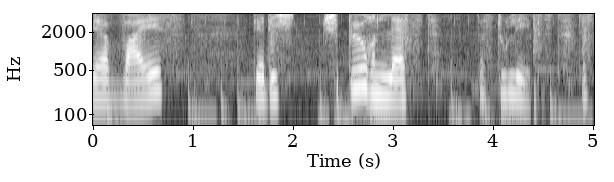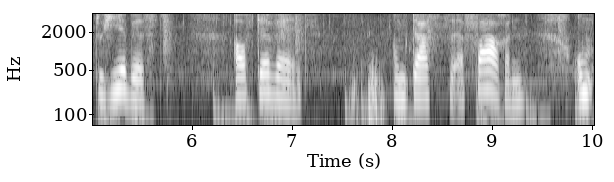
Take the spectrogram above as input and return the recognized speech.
der weiß, der dich spüren lässt, dass du lebst, dass du hier bist auf der Welt, um das zu erfahren, um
